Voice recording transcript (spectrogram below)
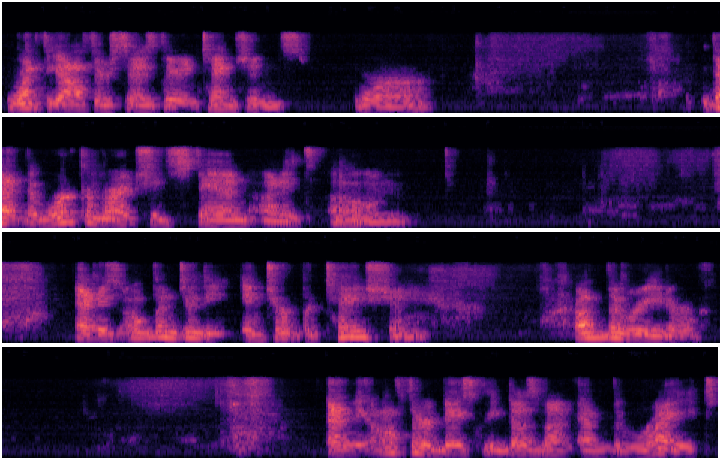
what the author says their intentions were, that the work of art should stand on its own and is open to the interpretation of the reader, and the author basically does not have the right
